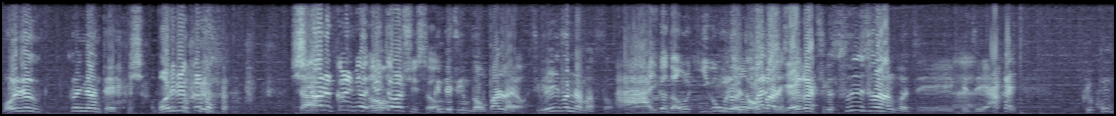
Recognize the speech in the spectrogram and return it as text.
머리를 끌면 돼. 머리를 끌면 시간을 끌면 어, 1등 할 수 있어. 근데 지금 너무 빨라요. 지금 1분 남았어. 아, 이거 너무 이 공을 이걸 너무, 빨리. 얘가 지금 순수한 거지. 네. 그지? 약간 그 공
